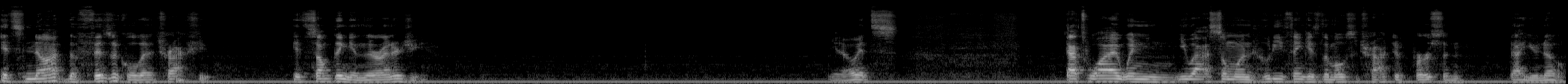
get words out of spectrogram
It's not the physical that attracts you. It's something in their energy. You know, it's that's why when you ask someone, who do you think is the most attractive person that you know?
